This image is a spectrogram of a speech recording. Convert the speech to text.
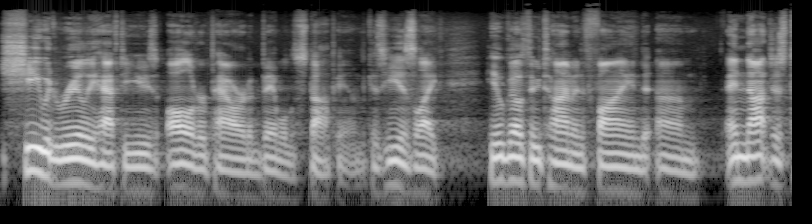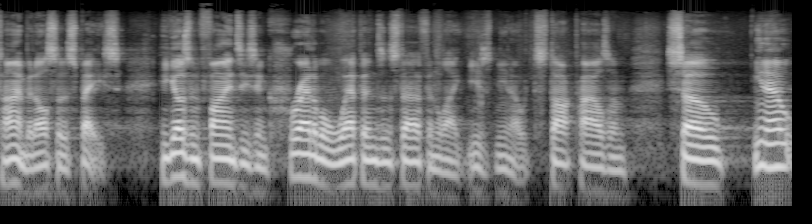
she would really have to use all of her power to be able to stop him because he is like he'll go through time and find um, and not just time but also space he goes and finds these incredible weapons and stuff and like he's you know stockpiles them so you know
